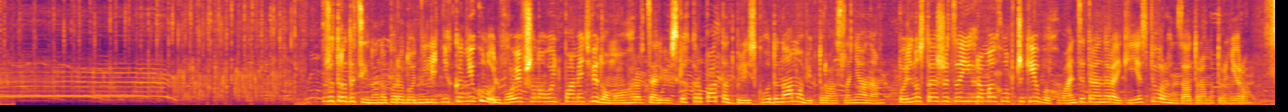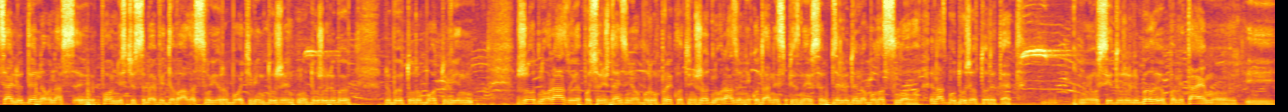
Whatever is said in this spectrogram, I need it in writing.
Традиційно напередодні літніх канікул у Львові вшановують пам'ять відомого гравця львівських Карпат та тбіліського Динамо Віктора Асланяна. Пильно стежать за іграми хлопчиків, вихованці тренера, які є співорганізаторами турніру. Ця людина вона е, повністю себе віддавала своїй роботі. Він дуже, ну, дуже любив, любив ту роботу. Він жодного разу, я по сьогоднішній день з нього беру приклад, він жодного разу нікуди не спізнився. Це людина була слова. У нас був дуже авторитет. Ми його всі дуже любили, його пам'ятаємо. І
